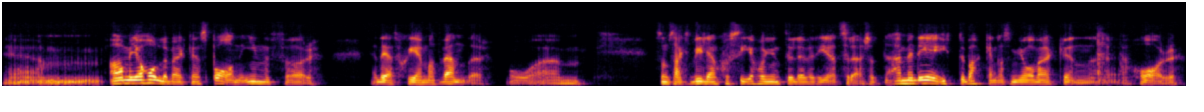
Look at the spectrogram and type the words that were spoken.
Um, ja, men jag håller verkligen span inför det att schemat vänder. Och, um, som sagt, William José har ju inte levererat sådär så att, nej, men det är ytterbackarna som jag verkligen uh, har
